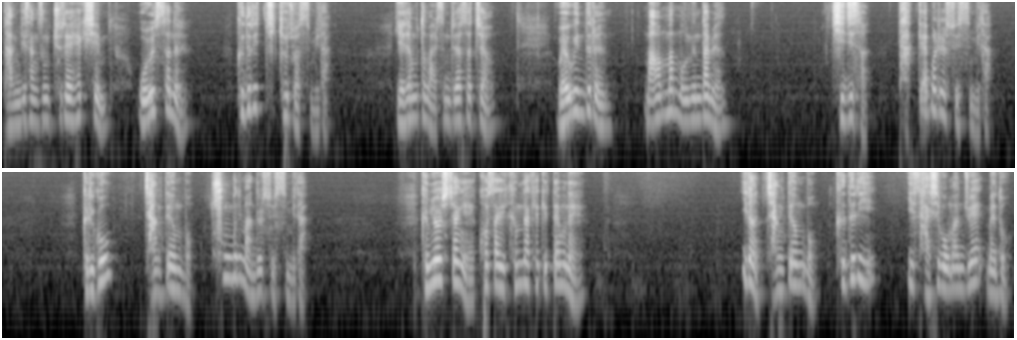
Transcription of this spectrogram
단기 상승 추세의 핵심 5일선을 그들이 지켜주었습니다. 예전부터 말씀드렸었죠. 외국인들은 마음만 먹는다면 지지선 다 깨버릴 수 있습니다. 그리고 장대 음봉 충분히 만들 수 있습니다. 금요일 시장에 코스닥이 급락했기 때문에 이런 장대 음봉 그들이 이 45만 주의 매도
